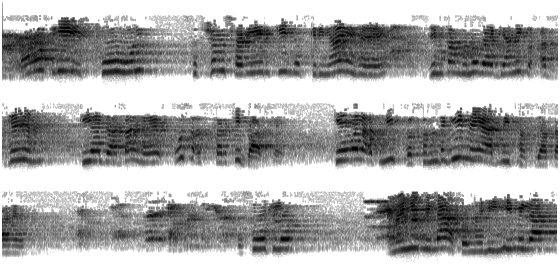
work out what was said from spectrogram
बहुत ही स्थूल, सूक्ष्म शरीर की जो क्रियाएँ हैं, जिनका मनोवैज्ञानिक अध्ययन किया जाता है, उस स्तर की बात है। केवल अपनी पसंदगी में आदमी फंस जाता है। तो सोच लो, नहीं मिला तो नहीं ही मिला,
